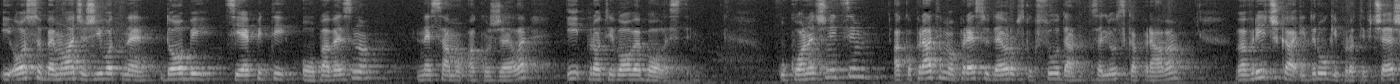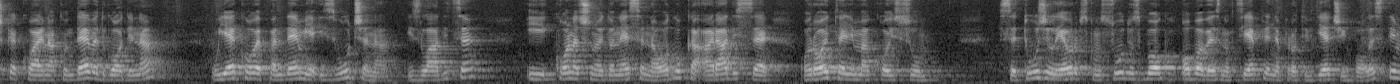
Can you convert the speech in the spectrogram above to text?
i osobe mlađe životne dobi cijepiti obavezno, ne samo ako žele, i protiv ove bolesti. U konačnici, ako pratimo presude Europskog suda za ljudska prava, Vavrička i drugi protiv Češke, koja je nakon devet godina u jeku ove pandemije izvučena iz ladice, i konačno je donesena odluka, a radi se o roditeljima koji su se tužili Europskom sudu zbog obaveznog cijepljenja protiv dječjih bolesti.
